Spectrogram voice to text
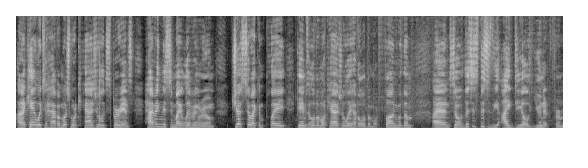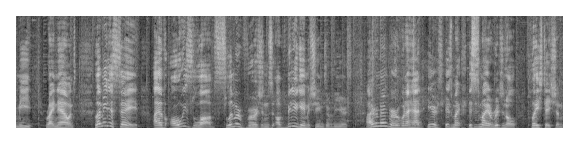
And I can't wait to have a much more casual experience having this in my living room just so I can play games a little bit more casually, have a little bit more fun with them. And so this is this is the ideal unit for me right now. And let me just say, I have always loved slimmer versions of video game machines over the years. I remember when I had here's here's my this is my original PlayStation.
